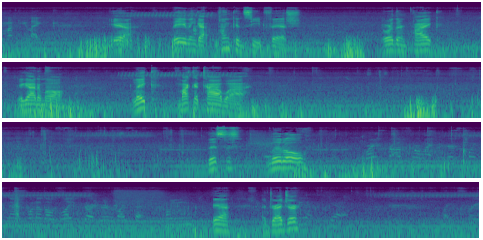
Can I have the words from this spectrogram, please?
mucky lake. Yeah, they even got pumpkin seed fish. Northern pike, they got them all. Lake Macatawa. This is little, Right across where my finger's pointing, there's one of those lake dredgers like that clean. Yeah, a dredger. Yeah. Like straight.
